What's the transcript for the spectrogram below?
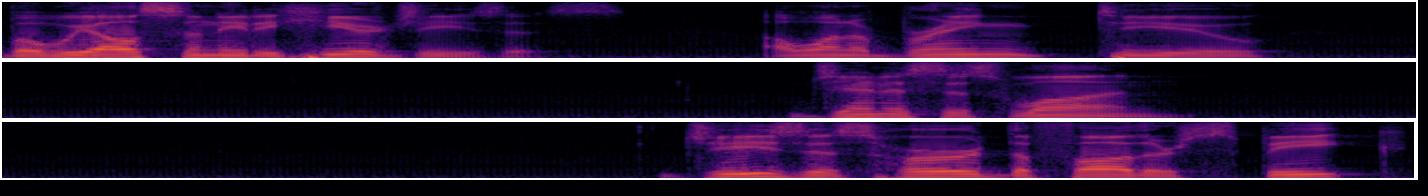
But we also need to hear Jesus. I want to bring to you Genesis 1. Jesus heard the Father speak,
